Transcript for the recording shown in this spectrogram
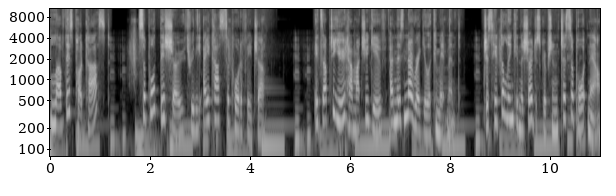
Love this podcast? Support this show through the ACAST supporter feature. It's up to you how much you give, and there's no regular commitment. Just hit the link in the show description to support now.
